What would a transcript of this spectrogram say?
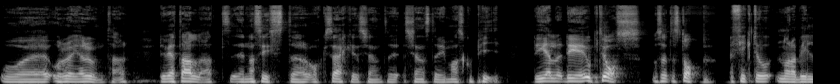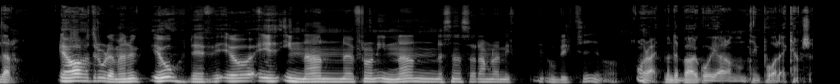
och, eh, och röja runt här. Det vet alla att nazister och säkerhetstjänster tjänster är i maskopi. Det, gäller, det är upp till oss att sätta stopp. Fick du några bilder? Ja, jag tror det. Men nu- jo, det, jo, innan, från innan, sen så ramlade mitt objektiv av. All right, men det bör gå att göra någonting på det kanske.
